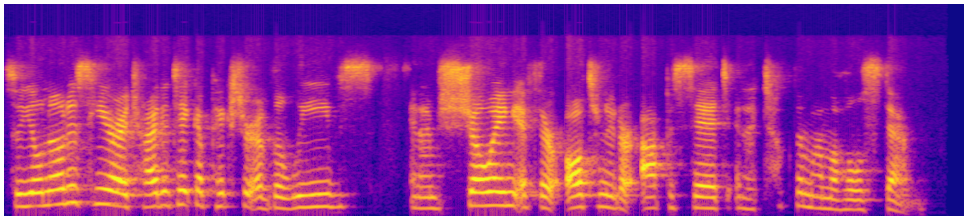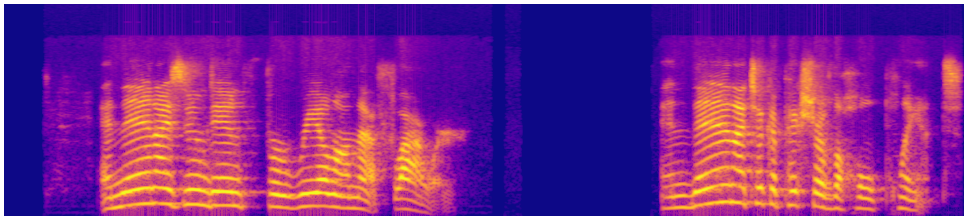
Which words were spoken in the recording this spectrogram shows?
So you'll notice here, I try to take a picture of the leaves and I'm showing if they're alternate or opposite, and I took them on the whole stem. And then I zoomed in for real on that flower. And then I took a picture of the whole plant.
